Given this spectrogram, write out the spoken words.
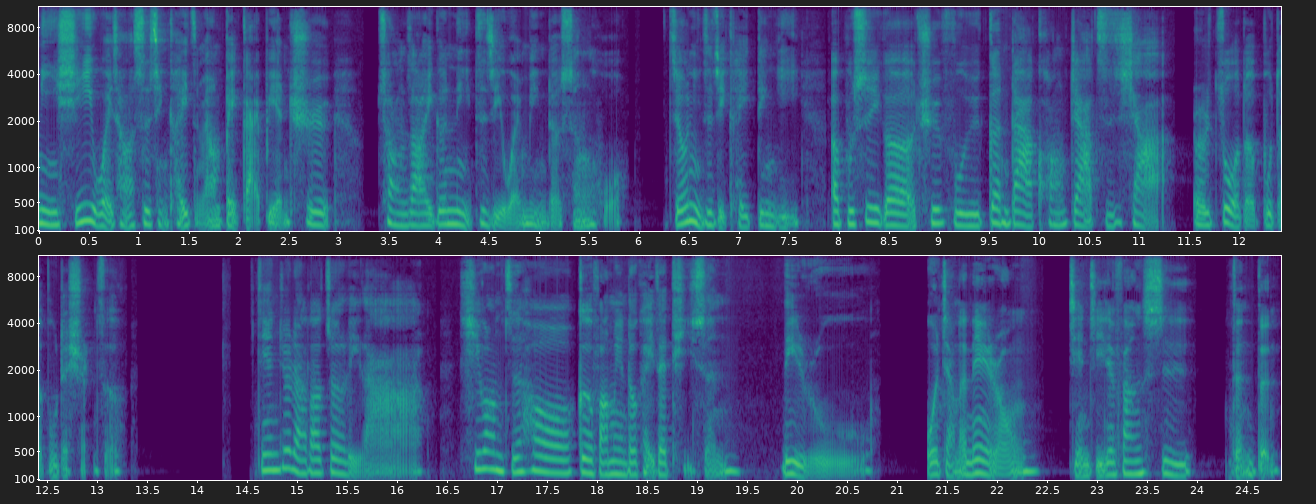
你习以为常的事情可以怎么样被改变，去创造一个你自己为名的生活？只有你自己可以定义，而不是一个屈服于更大框架之下而做的不得不的选择。今天就聊到这里啦，希望之后各方面都可以再提升，例如我讲的内容、剪辑的方式等等。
